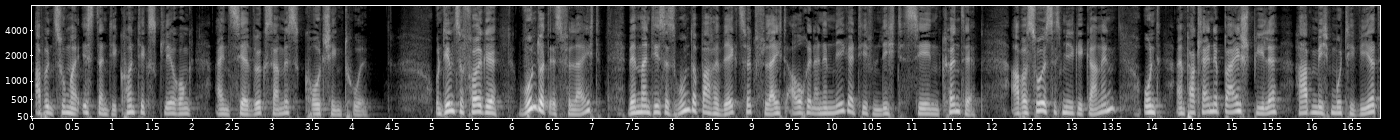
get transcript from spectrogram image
Ab und zu mal ist dann die Kontextklärung ein sehr wirksames Coaching-Tool. Und demzufolge wundert es vielleicht, wenn man dieses wunderbare Werkzeug vielleicht auch in einem negativen Licht sehen könnte. Aber so ist es mir gegangen und ein paar kleine Beispiele haben mich motiviert,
